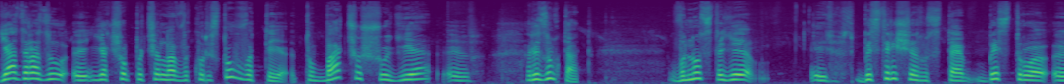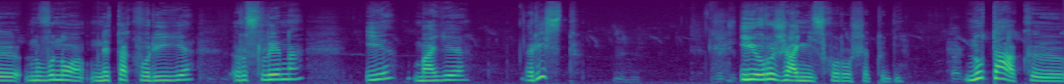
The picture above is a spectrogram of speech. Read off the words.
Я зразу, е, якщо почала використовувати, то бачу, що є е, результат. Воно стає швидше росте, бистро, е, ну, воно не так хворіє, рослина, і має ріст. І врожайність хороша тоді. Ну так, е,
